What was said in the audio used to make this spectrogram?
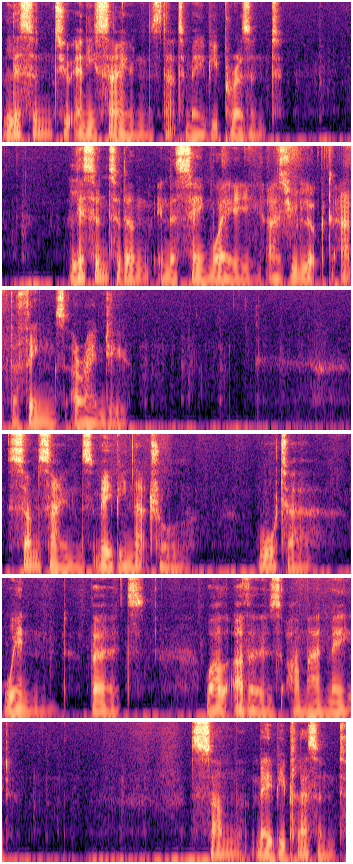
Listen to any sounds that may be present. Listen to them in the same way as you looked at the things around you. Some sounds may be natural water, wind, birds, while others are man made. Some may be pleasant,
